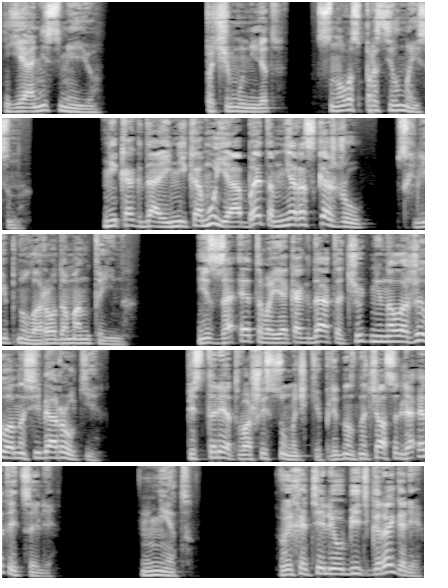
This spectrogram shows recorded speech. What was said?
«Я не смею». «Почему нет?» – снова спросил Мейсон. «Никогда и никому я об этом не расскажу», — всхлипнула Рода Монтейн. «Из-за этого я когда-то чуть не наложила на себя руки». «Пистолет в вашей сумочке предназначался для этой цели?» «Нет». «Вы хотели убить Грегори?»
